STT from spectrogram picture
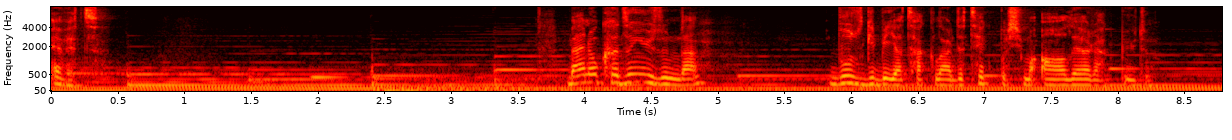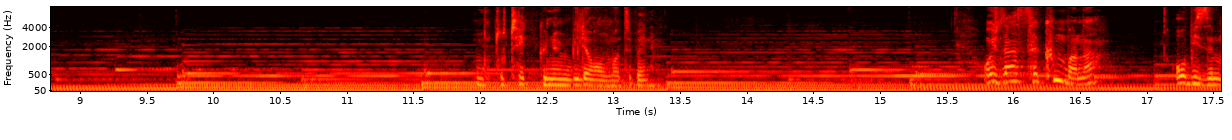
Evet. Ben o kadın yüzünden buz gibi yataklarda tek başıma ağlayarak büyüdüm. Mutlu tek günüm bile olmadı benim. O yüzden sakın bana o bizim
